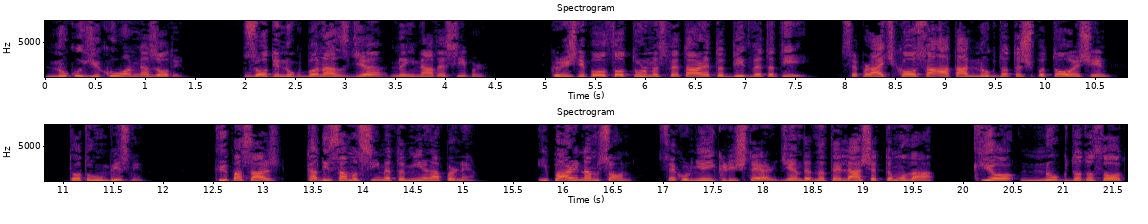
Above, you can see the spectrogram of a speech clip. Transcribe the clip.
nuk u gjykuan nga Zoti. Zoti nuk bën asgjë në inat e sipër. Krishti po u thotë turmës fetare të ditëve të tij, se për aq kohë sa ata nuk do të shpëtoheshin, do të humbisnin. Ky pasazh ka disa mësime të mira për ne. I pari na mëson se kur një i krishterë gjendet në telashe të mëdha, kjo nuk do të thotë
